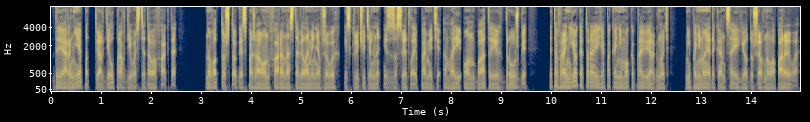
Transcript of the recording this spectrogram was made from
да и Арнье подтвердил правдивость этого факта. Но вот то, что госпожа Онфара наставила меня в живых исключительно из-за светлой памяти о Мари Онбат и их дружбе, это вранье, которое я пока не мог опровергнуть, не понимая до конца ее душевного порыва.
